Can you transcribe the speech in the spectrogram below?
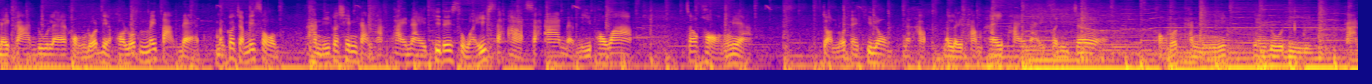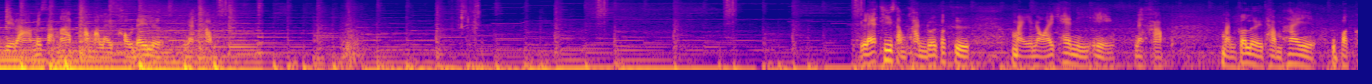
ในการดูแลของรถเนี่ยพอรถไม่ตากแดดมันก็จะไม่โทรมคันนี้ก็เช่นกันฮะภายในที่ได้สวยสะอาดสะอ้านแบบนี้ เพราะว่าเจ้าของเนี่ยจอดรถในที่โล่งนะครับมันเลยทำให้ภายในเฟอร์นิเจอร์ของรถคันนี้ยังดูดี การเวลาไม่สามารถทำอะไรเขาได้เลยนะครับ และที่สำคัญด้วยก็คือไม่น้อยแค่นี้เองนะครับ มันก็เลยทำให้อุปก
